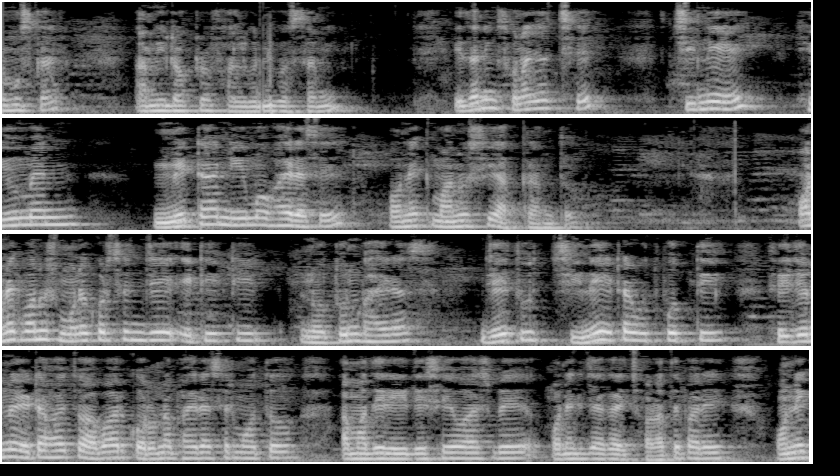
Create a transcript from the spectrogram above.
নমস্কার, আমি ডক্টর ফাল্গুনী গোস্বামী। ইদানিং শোনা যাচ্ছে চীনে হিউম্যান মেটা নিউমো ভাইরাসে অনেক মানুষই আক্রান্ত। অনেক মানুষ মনে করছেন যে এটি একটি নতুন ভাইরাস, যেহেতু চীনে এটার উৎপত্তি, সেই জন্য এটা হয়তো আবার করোনা ভাইরাসের মতো আমাদের এই দেশেও আসবে, অনেক জায়গায় ছড়াতে পারে, অনেক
